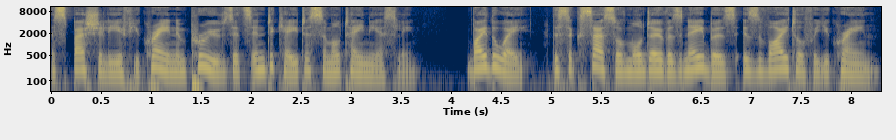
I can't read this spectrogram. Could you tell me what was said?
especially if Ukraine improves its indicators simultaneously. By the way, the success of Moldova's neighbors is vital for Ukraine,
